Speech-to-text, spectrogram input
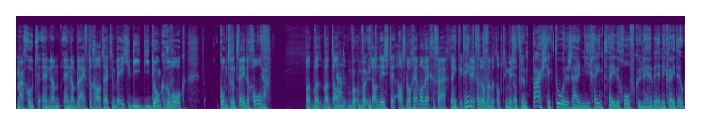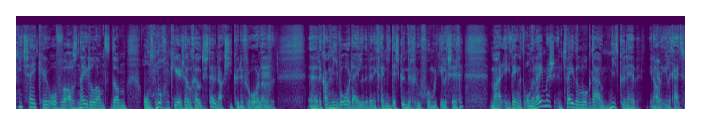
Maar goed, en dan, en dan blijft toch altijd een beetje die, die donkere wolk. Komt er een tweede golf? Ja. Wat, wat, wat dan, ja, dan is het alsnog helemaal weggevaagd, denk ik. Ik denk dat, er, van het optimisme. dat er een paar sectoren zijn die geen tweede golf kunnen hebben. En ik weet ook niet zeker of we als Nederland dan ons nog een keer zo'n grote steunactie kunnen veroorloven. Mm. Uh, dat kan ik niet beoordelen. Daar ben ik geen niet deskundig genoeg voor, moet ik eerlijk zeggen. Maar ik denk dat ondernemers een tweede lockdown niet kunnen hebben, in alle ja. eerlijkheid.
